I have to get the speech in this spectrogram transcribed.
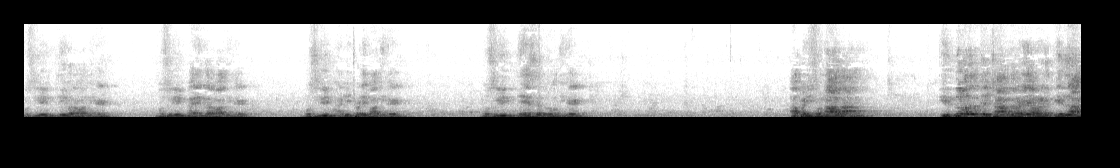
முஸ்லீம் தீவிரவாதிகள் முஸ்லீம் பயங்கரவாதிகள் முஸ்லீம் அடிப்படைவாதிகள் முஸ்லீம் தேச விரோதிகள். அப்படி சொன்னால்தான் இந்து மதத்தை சார்ந்தவர்களை அவர்களுக்கு எதிராக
